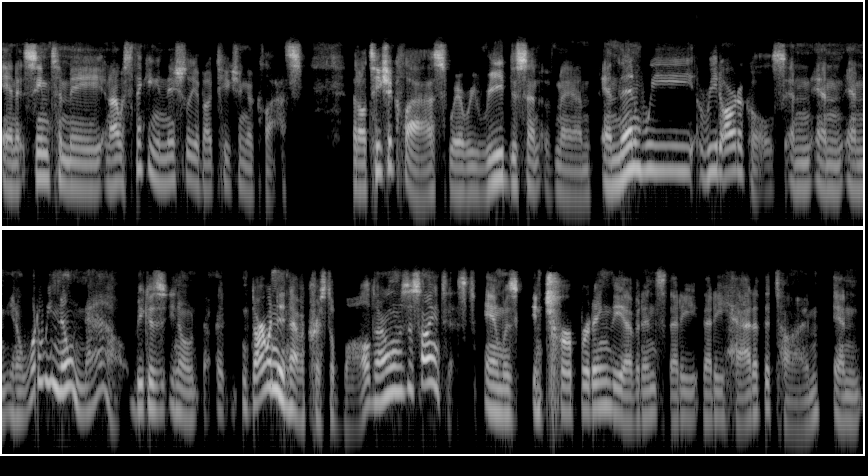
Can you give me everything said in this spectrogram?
And it seemed to me, and I was thinking initially about teaching a class that I'll teach a class where we read Descent of Man and then we read articles and and and you know what do we know now? Because you know uh, Darwin didn't have a crystal ball. Darwin was a scientist and was interpreting the evidence that he that he had at the time and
